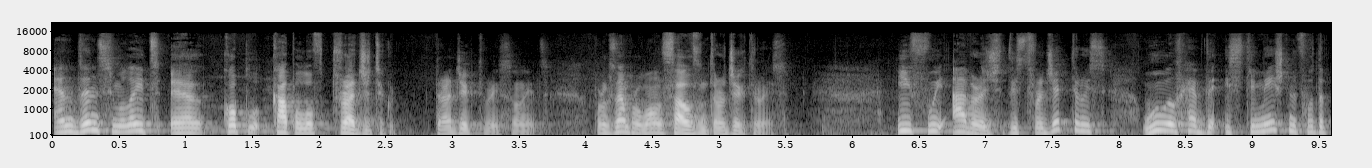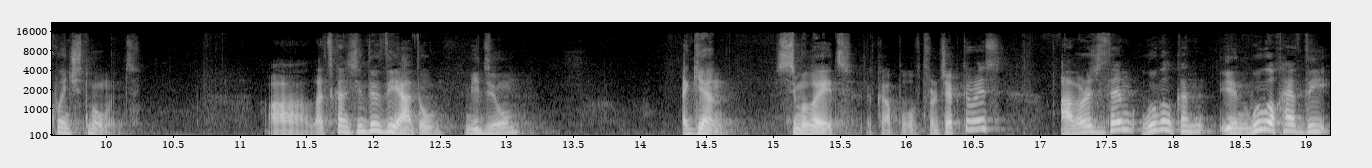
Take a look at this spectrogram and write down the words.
and then simulate a couple, couple of trajectories on it. For example, 1,000 trajectories. If we average these trajectories, we will have the estimation for the quenched moment. Uh, let's consider the other medium. Again, simulate a couple of trajectories, average them, we will, we will have the,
